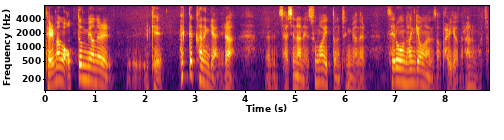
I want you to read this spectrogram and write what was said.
델마가 없던 면을 이렇게 획득하는 게 아니라 어, 자신 안에 숨어 있던 측면을 새로운 환경 안에서 발견을 하는 거죠.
